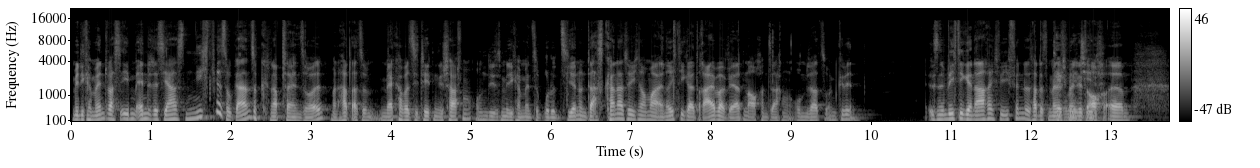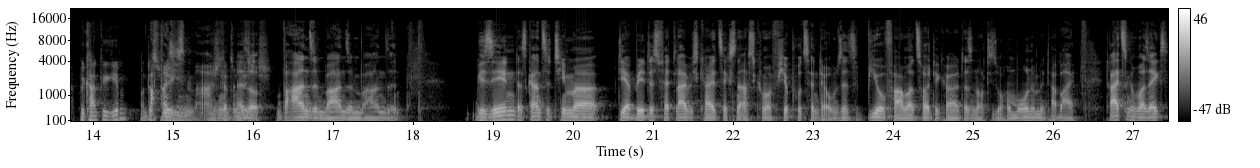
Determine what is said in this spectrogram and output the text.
Medikament, was eben Ende des Jahres nicht mehr so ganz so knapp sein soll. Man hat also mehr Kapazitäten geschaffen, um dieses Medikament zu produzieren. Und das kann natürlich nochmal ein richtiger Treiber werden, auch in Sachen Umsatz und Gewinn. Ist eine wichtige Nachricht, wie ich finde. Das hat das Management Definitiv. jetzt auch ähm, bekannt gegeben. Und deswegen auch bei diesen Margen. Also Wahnsinn, Wahnsinn, Wahnsinn. Wir sehen das ganze Thema Diabetes, Fettleibigkeit, 86,4 Prozent der Umsätze, Biopharmazeutika, da sind auch diese Hormone mit dabei. 13,6.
